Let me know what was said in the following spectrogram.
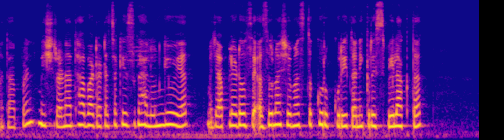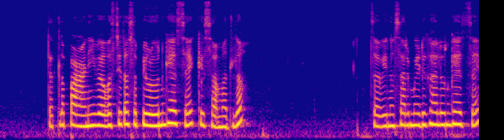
आता आपण मिश्रणात हा बटाट्याचा किस घालून घेऊयात. म्हणजे आपले डोसे अजून असे मस्त कुरकुरीत आणि क्रिस्पी लागतात. त्यातलं पाणी व्यवस्थित असं पिळून घ्यायचं आहे किसामधलं. चवीनुसार मीठ घालून घ्यायचं आहे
